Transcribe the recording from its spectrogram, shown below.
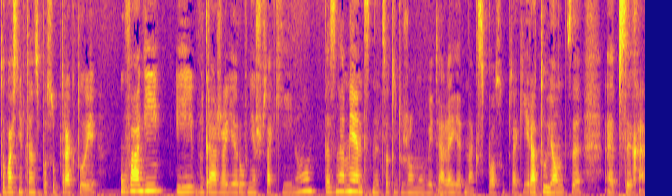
to właśnie w ten sposób traktuj uwagi i wdraża je również w taki no, beznamiętny, co tu dużo mówić, ale jednak sposób taki ratujący e, psychę.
